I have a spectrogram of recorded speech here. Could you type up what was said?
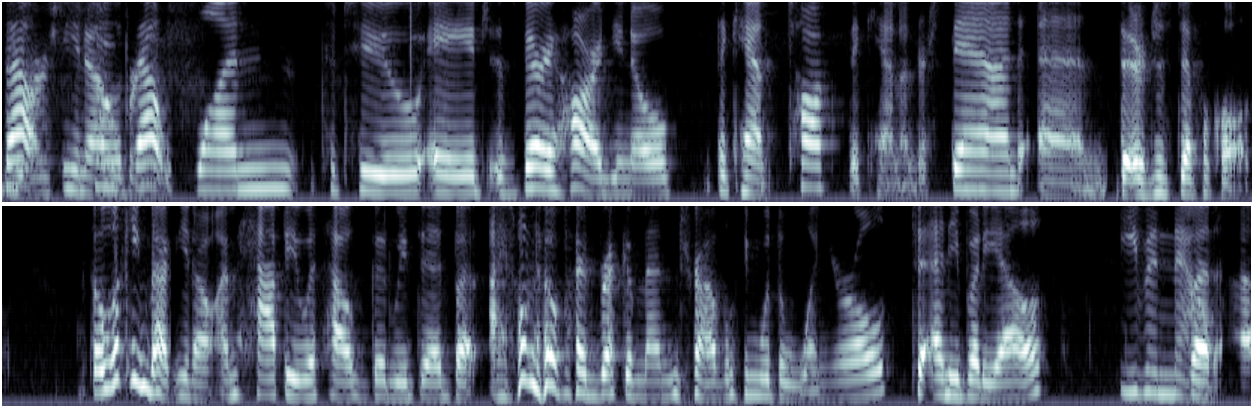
that you, know so that one to two age is very hard you know. They can't talk they can't understand and they're just difficult. So looking back you know i'm happy with how good we did but i don't know if i'd recommend traveling with a one year old to anybody else. Even now. But uh,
